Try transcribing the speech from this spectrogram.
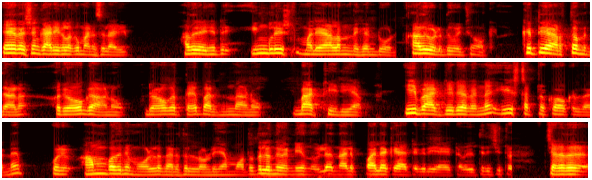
ഏകദേശം കാര്യങ്ങളൊക്കെ മനസ്സിലായി. അത് കഴിഞ്ഞിട്ട് ഇംഗ്ലീഷ് മലയാളം നിഘണ്ടുകൊണ്ട് അതും എടുത്ത് വെച്ച് നോക്കി. കിട്ടിയ അർത്ഥം ഇതാണ് രോഗമാണോ രോഗത്തെ പരത്തുന്നതാണോ ബാക്ടീരിയ ഈ ബാക്ടീരിയ തന്നെ ഈ സ്ട്രെപ്റ്റോകോക്കിൽ തന്നെ ഒരു അമ്പതിന് മുകളിൽ തരത്തിലുള്ളതുകൊണ്ട് ഞാൻ മൊത്തത്തിലൊന്നും എണ്ണിയൊന്നുമില്ല. എന്നാലും പല കാറ്റഗറി ആയിട്ട് അവർ തിരിച്ചിട്ടുണ്ട്. ചിലത്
